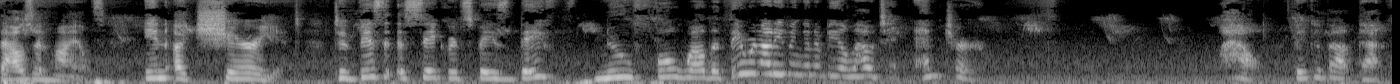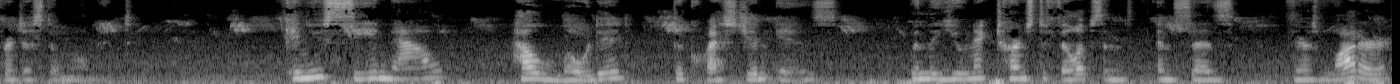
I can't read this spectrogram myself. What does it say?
thousand miles in a chariot to visit a sacred space they knew full well that they were not even going to be allowed to enter. Wow, think about that for just a moment. Can you see now how loaded the question is when the eunuch turns to Philip and, and says, There's water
